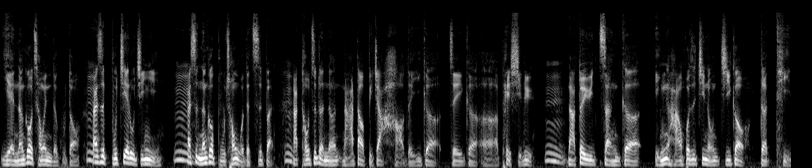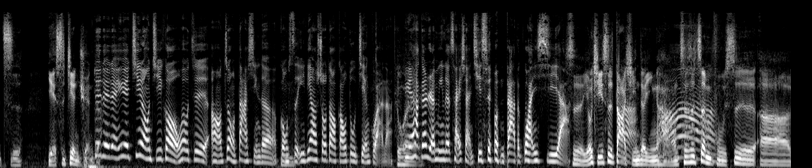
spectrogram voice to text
也能够成为你的股东，嗯、但是不介入经营，嗯，但是能够补充我的资本，嗯，那投资人呢拿到比较好的一个这一个呃配息率，嗯，那对于整个银行或是金融机构的体质。也是健全的。对对对，因为金融机构或者是啊、呃、这种大型的公司，一定要受到高度监管啊，嗯、因为它跟人民的财产其实有很大的关系呀、啊。是，尤其是大型的银行，啊、这是政府是呃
